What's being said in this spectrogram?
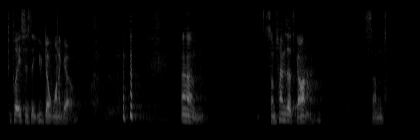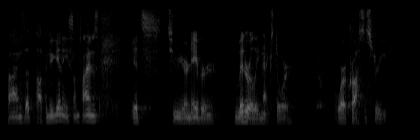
to places that you don't want to go. um, sometimes that's Ghana. Sometimes that's Papua New Guinea. Sometimes it's to your neighbor, literally next door yep. or across the street.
